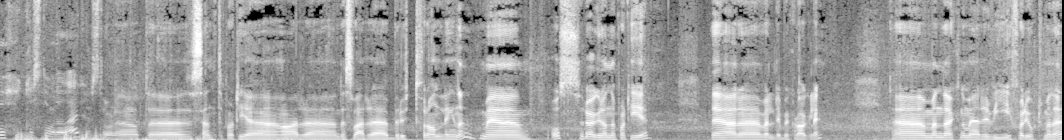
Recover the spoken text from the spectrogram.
Oh, hva står det der? Det står det at Senterpartiet har dessverre brutt forhandlingene med oss rød-grønne partier. Det er veldig beklagelig. Men det er ikke noe mer vi får gjort med det.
